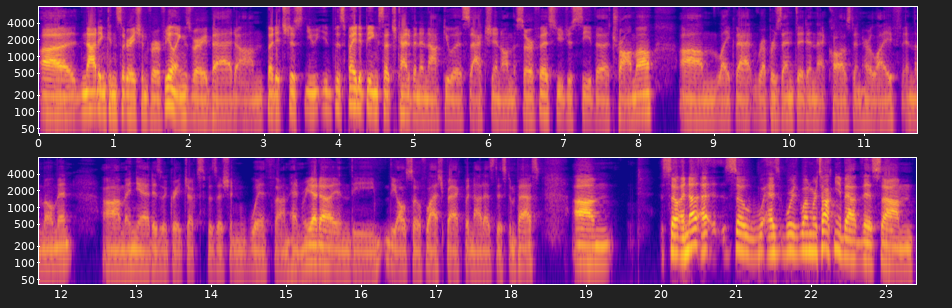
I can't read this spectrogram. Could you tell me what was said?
uh not in consideration for her feelings very bad um but it's just you despite it being such kind of an innocuous action on the surface you just see the trauma um like that represented and that caused in her life in the moment um, and yeah, it is a great juxtaposition with um, Henrietta in the the also flashback, but not as distant past. Um, so another uh, so as we're when we're talking about this um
